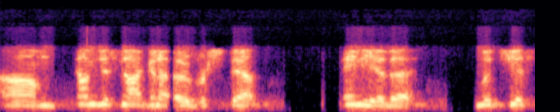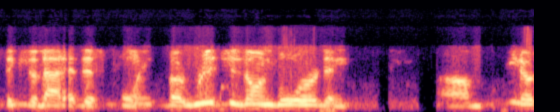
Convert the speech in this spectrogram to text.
Um, I'm just not going to overstep any of the logistics of that at this point. But Rich is on board, and um, you know,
